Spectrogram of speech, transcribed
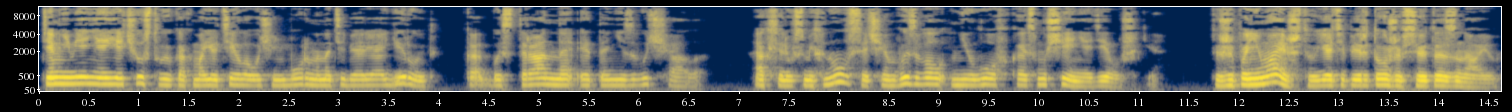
Тем не менее, я чувствую, как мое тело очень бурно на тебя реагирует, как бы странно это ни звучало». Аксель усмехнулся, чем вызвал неловкое смущение девушки. «Ты же понимаешь, что я теперь тоже все это знаю?»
